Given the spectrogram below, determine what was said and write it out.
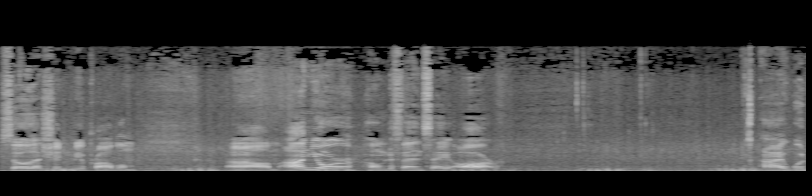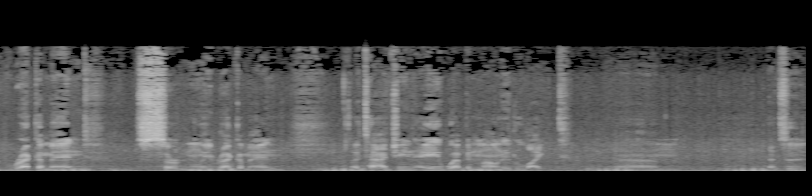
so that shouldn't be a problem. Um, on your home defense AR, I would recommend, certainly recommend, attaching a weapon mounted light. Um, that's a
